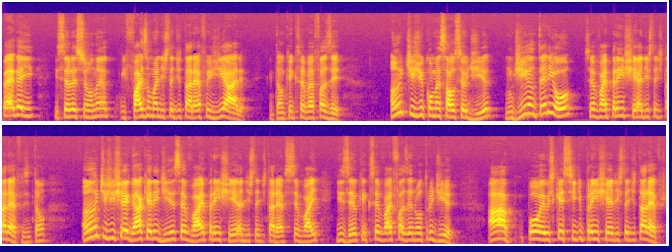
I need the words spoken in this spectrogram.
pega aí e seleciona e faz uma lista de tarefas diária. Então o que, que você vai fazer? Antes de começar o seu dia, um dia anterior, você vai preencher a lista de tarefas. Então, antes de chegar aquele dia, você vai preencher a lista de tarefas, você vai dizer o que, que você vai fazer no outro dia. Ah, pô, eu esqueci de preencher a lista de tarefas.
